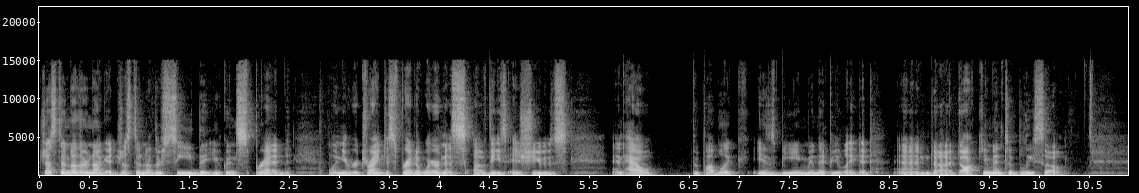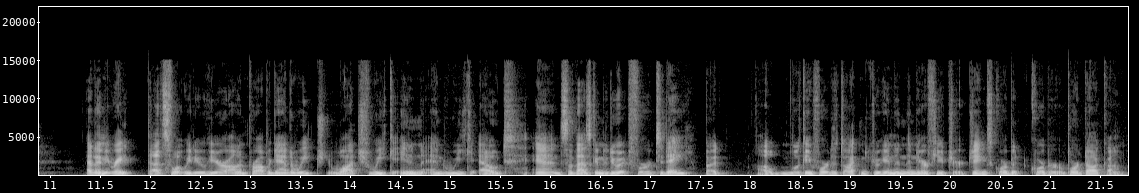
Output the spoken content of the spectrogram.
just another nugget, just another seed that you can spread when you are trying to spread awareness of these issues and how the public is being manipulated, and uh, documentably so. At any rate, that's what we do here on Propaganda Week Watch, week in and week out. And so that's going to do it for today, but I'm looking forward to talking to you again in the near future. James Corbett, CorbettReport.com.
